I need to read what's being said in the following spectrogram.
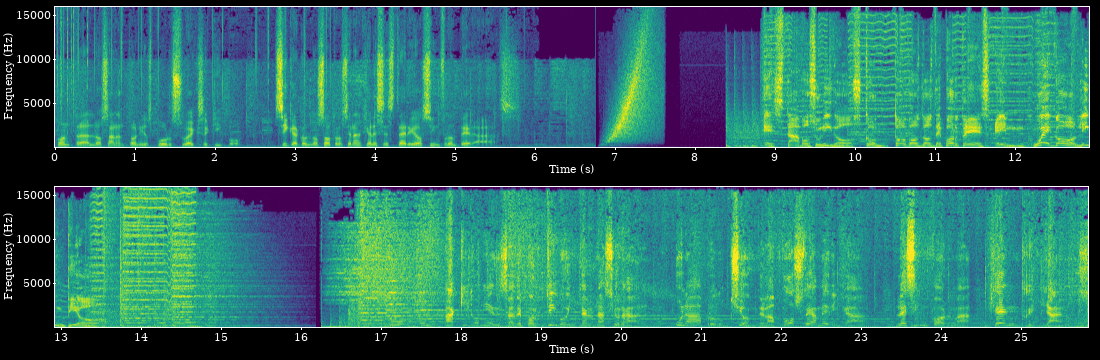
contra los San Antonio Spurs, su ex equipo. Siga con nosotros en Ángeles Estéreo sin fronteras. Estados Unidos con todos los deportes en juego limpio. Aquí comienza Deportivo Internacional una producción de La Voz de América. les informa Henry Llanos.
